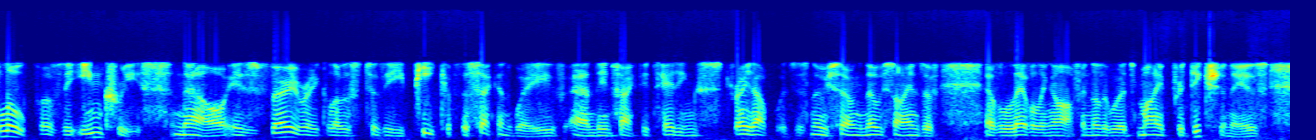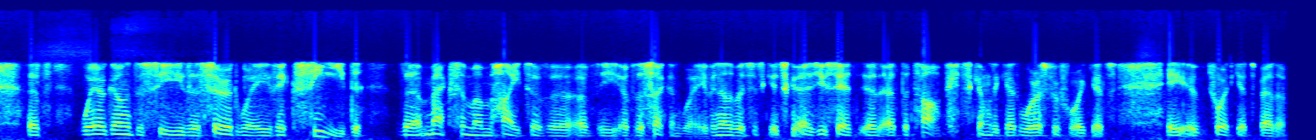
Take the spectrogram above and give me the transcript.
slope of the increase now is very, very close to the peak of the second wave, and in fact, it's heading straight upwards. There's no showing no signs of of leveling off. In other words, my prediction is that we're going to see the third wave exceed the maximum height of the of the of the second wave. In other words, it's, it's as you said at the top, it's going to get worse before it gets eh, before it gets better.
